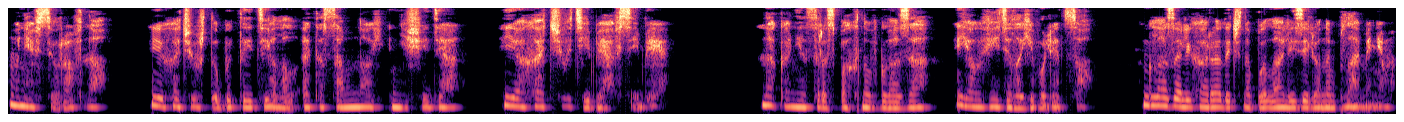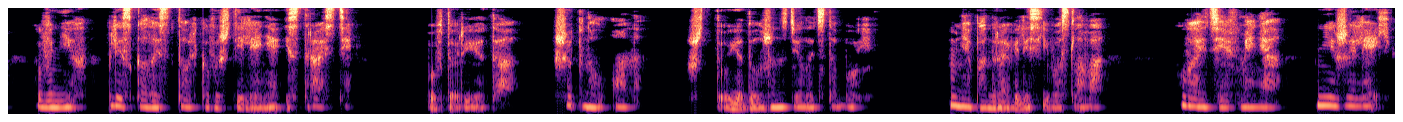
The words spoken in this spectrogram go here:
Мне все равно. Я хочу, чтобы ты делал это со мной, не щадя. Я хочу тебя в себе. Наконец, распахнув глаза, я увидела его лицо. Глаза лихорадочно пылали зеленым пламенем. В них плескалось столько вожделения и страсти. «Повтори это», — шепнул он. «Что я должен сделать с тобой?» Мне понравились его слова. «Войди в меня, не жалей,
